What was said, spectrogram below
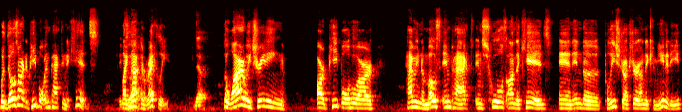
but those aren't the people impacting the kids like not directly yep so why are we treating our people who are having the most impact in schools on the kids and in the police structure on the community?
